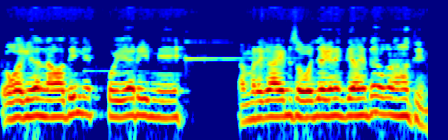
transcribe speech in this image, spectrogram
ඕක කියල නවතින් කොයිරි මේ ඇමරිකායට සෝජගෙන ගනත ඕක නවතින්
